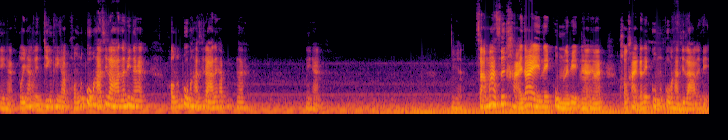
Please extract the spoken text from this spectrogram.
นี่ฮะตัวอย่างเหรียญจริงพี่ครับ ของหลุงปู่มหาศิลานะพี่นะฮะของหลุงปู่มหาศิลานะครับนะนี่ฮะนี่ฮะสามารถซื้อขายได้ในกลุ่มเลยพี่นะฮะเห็นไหมเขาขายกันในกลุ่มหลวงปู่มหาศิลาเลยพี่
